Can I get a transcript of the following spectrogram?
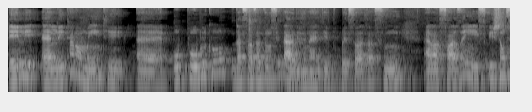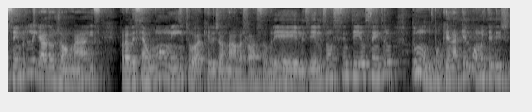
Ele é literalmente é, o público das suas atrocidades, né? Tipo, pessoas assim, elas fazem isso. E estão sempre ligados aos jornais pra ver se em algum momento aquele jornal vai falar sobre eles. E eles vão se sentir o centro do mundo. Porque naquele momento eles.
